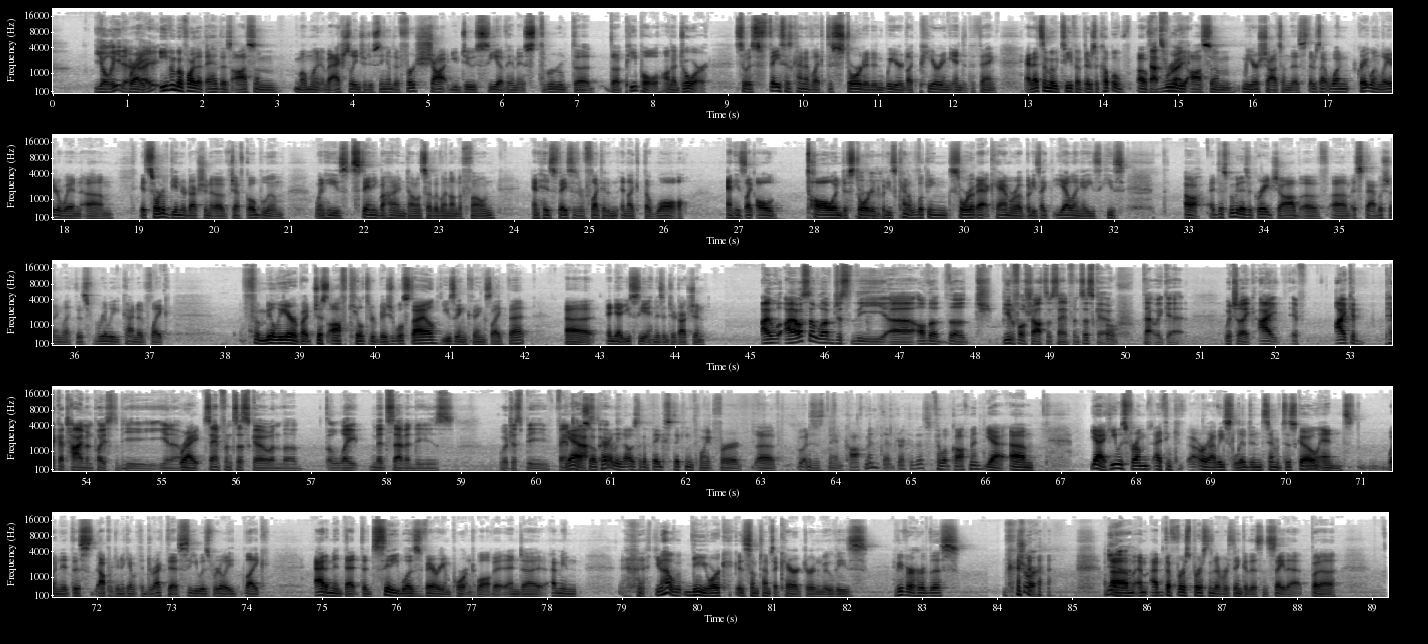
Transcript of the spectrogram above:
you'll eat it right. right, Even before that, they had this awesome moment of actually introducing him. The first shot you do see of him is through the the peephole on the door. So his face is kind of like distorted and weird, like peering into the thing. And that's a motif of. There's a couple of, of That's really right. awesome mirror shots on this. There's that one great one later when um, it's sort of the introduction of Jeff Goldblum when he's standing behind Donald Sutherland on the phone, and his face is reflected in, in like the wall, and he's like all tall and distorted, Mm-hmm. but he's kind of looking sort of at camera, but he's like yelling, and he's he's. Oh, this movie does a great job of um, establishing like this really kind of like familiar but just off kilter visual style using things like that. Uh, and yeah, you see it in his introduction. I, I also love just the uh, all the the sh- beautiful shots of San Francisco that we get, which like I if I could pick a time and place to be, you know, Right. San Francisco in the the late mid '70s would just be fantastic. Yeah, so apparently that was like a big sticking point for uh, what is his name? Kaufman that directed this? Philip Kaufman. Yeah, um, yeah, he was from I think, or at least lived in San Francisco, and when it, this opportunity came up to direct this, he was really like adamant that the city was very important to all of it. And uh, I mean, you know how New York is sometimes a character in movies. Have you ever heard this? Sure. Yeah. Um, I'm, I'm the first person to ever think of this and say that, but uh,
